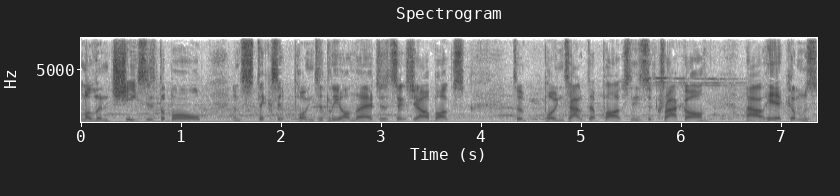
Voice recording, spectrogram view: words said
Mullen chases the ball and sticks it pointedly on the edge of the six yard box to point out that Parks needs to crack on. Now here comes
